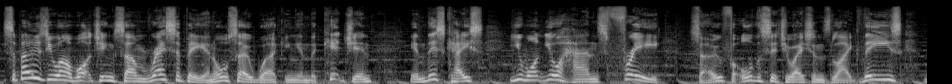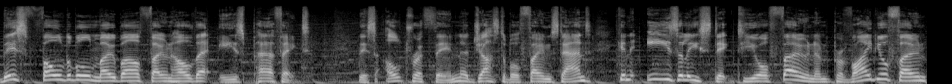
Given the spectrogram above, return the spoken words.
Suppose you are watching some recipe and also working in the kitchen. In this case, you want your hands free. So, for all the situations like these, this foldable mobile phone holder is perfect. This ultra-thin adjustable phone stand can easily stick to your phone and provide your phone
